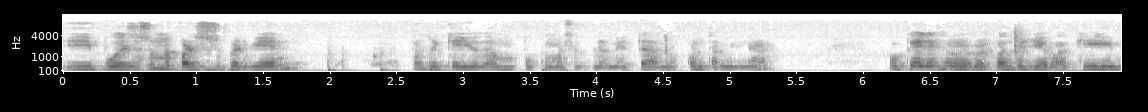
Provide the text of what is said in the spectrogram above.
Y pues eso me parece súper bien. Parece que ayuda un poco más al planeta a no contaminar. Ok, déjame ver cuánto lleva aquí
